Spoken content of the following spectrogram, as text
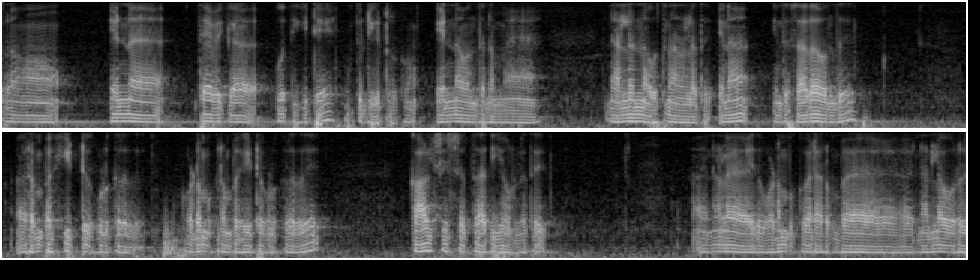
ஆஹ், எண்ணெய் தேவைக்க ஊற்றிக்கிட்டே கிட்டிக்கிட்டு இருக்கோம் எண்ணெய் வந்து நம்ம நல்லெண்ணெய் ஊற்றினா நல்லது. ஏன்னா இந்த சதை வந்து ரொம்ப ஹீட்டு கொடுக்குறது. உடம்புக்கு ரொம்ப ஹீட்டை கொடுக்குறது. கால்சியம் சத்து அதிகம் உள்ளது. அதனால் இது உடம்புக்கு வர ரொம்ப நல்ல ஒரு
